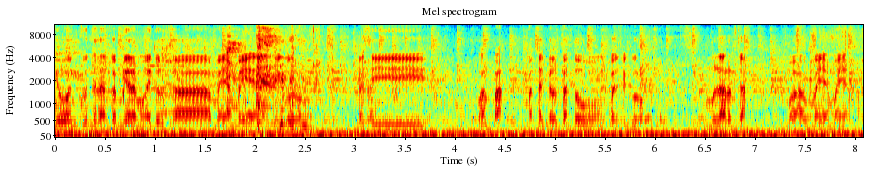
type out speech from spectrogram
i-on ko na lang camera mga idol sa maya maya na siguro. Kasi kuan pa, matagal pa tong pa siguro. Mularga. Baka maya maya pa.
